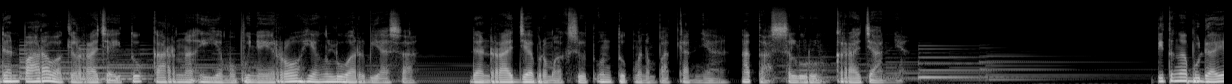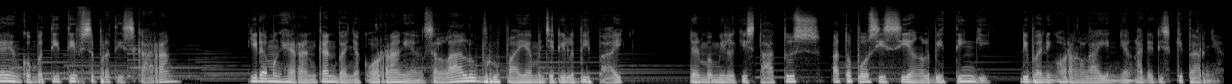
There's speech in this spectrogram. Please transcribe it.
dan para wakil raja itu karena ia mempunyai roh yang luar biasa, dan raja bermaksud untuk menempatkannya atas seluruh kerajaannya. Di tengah budaya yang kompetitif seperti sekarang, tidak mengherankan banyak orang yang selalu berupaya menjadi lebih baik dan memiliki status atau posisi yang lebih tinggi dibanding orang lain yang ada di sekitarnya.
